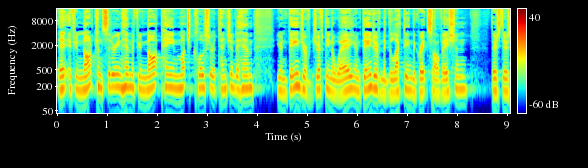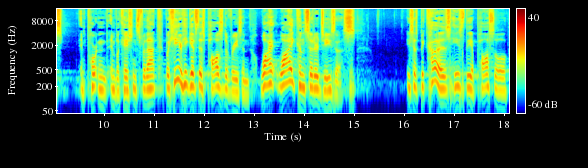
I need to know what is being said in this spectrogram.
if you're not considering him, if you're not paying much closer attention to him, you're in danger of drifting away. You're in danger of neglecting the great salvation. There's, there's important implications for that. But here he gives this positive reason. Why, why consider Jesus? He says, because he's the apostle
